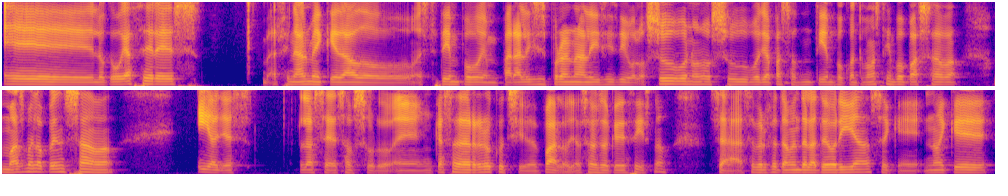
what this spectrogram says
Eh, lo que voy a hacer es al final me he quedado este tiempo en parálisis por análisis, digo, lo subo, no lo subo, ya ha pasado un tiempo, cuanto más tiempo pasaba, más me lo pensaba y oyes, lo sé, es absurdo, en casa de herrero cuchillo de palo, ya sabes lo que decís, ¿no? O sea, sé perfectamente la teoría, sé que no hay que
